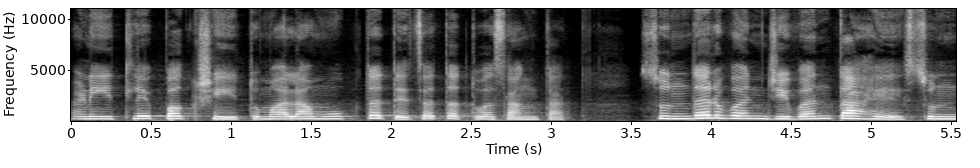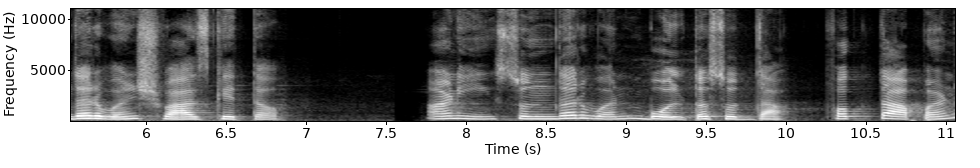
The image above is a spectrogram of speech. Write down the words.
आणि इथले पक्षी तुम्हाला मुक्ततेचं तत्त्व सांगतात. सुंदरवन जिवंत आहे सुंदरवन श्वास घेतं. आणि सुंदरवन बोलतंसुद्धा फक्त आपण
